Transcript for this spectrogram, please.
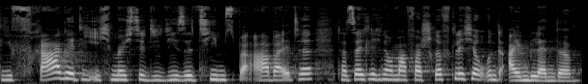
die Frage, die ich möchte, die diese Teams bearbeite, tatsächlich nochmal verschriftliche und einblende.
